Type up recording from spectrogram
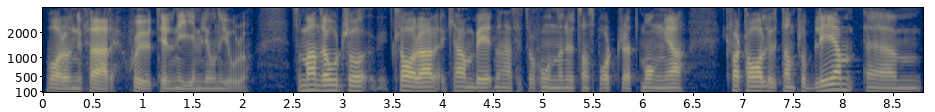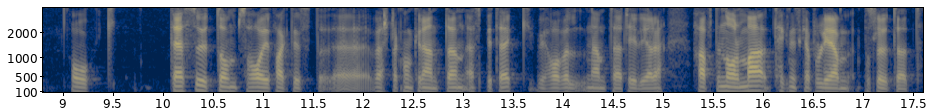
vara ungefär 7 till 9 miljoner euro. Som andra ord så klarar Kambi den här situationen utan sport rätt många kvartal utan problem. Ehm, och dessutom så har ju faktiskt eh, värsta konkurrenten SBTech, vi har väl nämnt det här tidigare, haft enorma tekniska problem på slutet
